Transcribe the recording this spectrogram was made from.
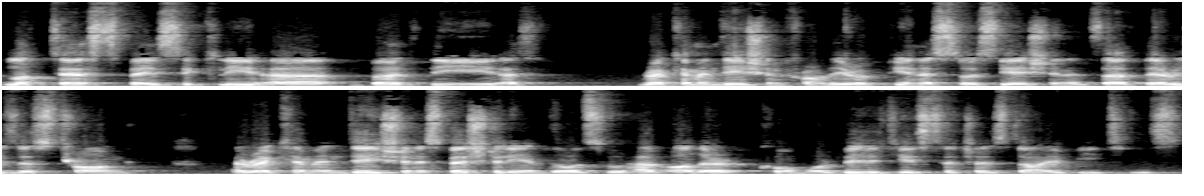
blood tests basically, uh, but the uh, recommendation from the European Association is that there is a strong uh, recommendation, especially in those who have other comorbidities such as diabetes.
